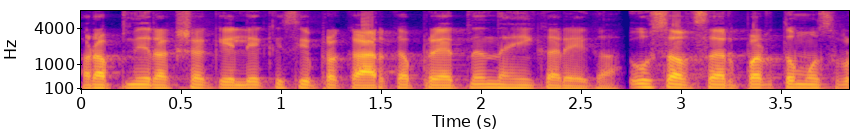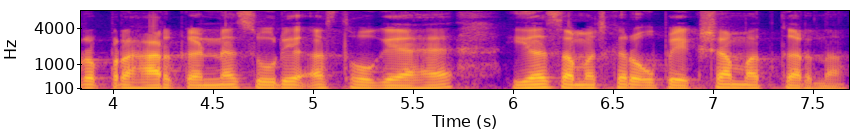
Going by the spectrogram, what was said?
और अपनी रक्षा के लिए किसी प्रकार का प्रयत्न नहीं करेगा। उस अवसर पर तुम उस पर प्रहार करना सूर्य अस्त हो गया है, यह समझकर उपेक्षा मत करना।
